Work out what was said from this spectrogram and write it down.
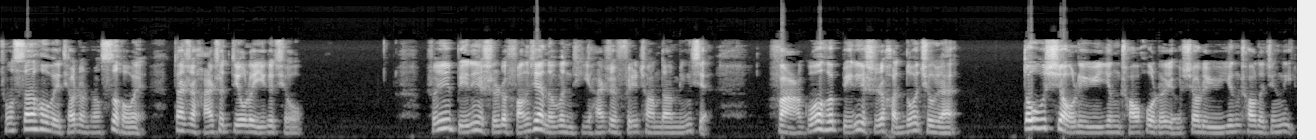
从三后卫调整成四后卫，但是还是丢了一个球。所以比利时的防线的问题还是非常的明显。法国和比利时很多球员都效力于英超或者有效力于英超的经历，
